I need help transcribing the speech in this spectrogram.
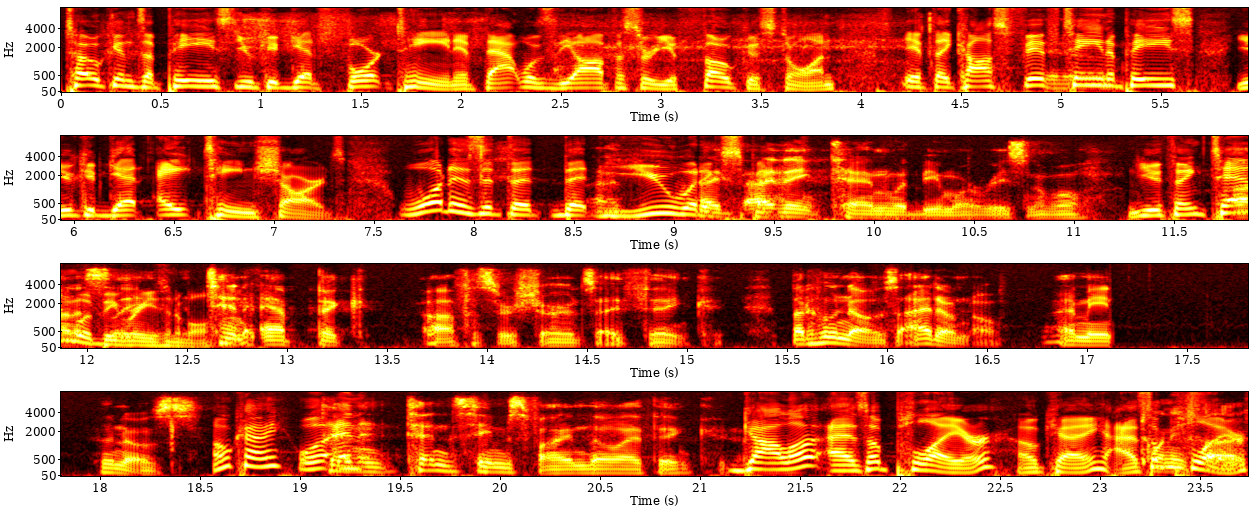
tokens apiece, you could get 14 if that was the officer you focused on. If they cost 15 apiece, you could get 18 shards. What is it that, that you would I, expect? I think 10 would be more reasonable. you think 10 honestly. would be reasonable. 10 epic officer shards, I think. But who knows? I don't know. I mean, who knows? Okay. Well, 10, and 10 seems fine, though, I think. Gala, as a player, okay, as a player,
